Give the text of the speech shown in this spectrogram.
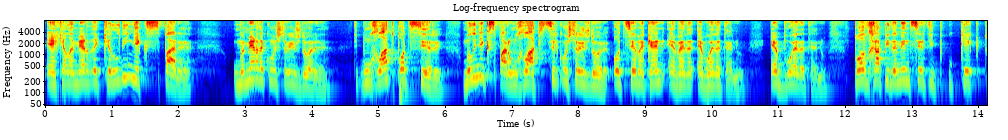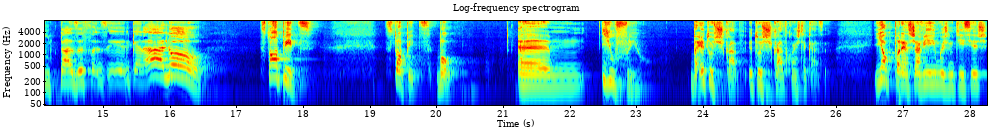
é aquela merda que a linha que separa uma merda constrangedora. Tipo, um relato pode ser. Uma linha que separa um relato de ser constrangedor ou de ser bacana é, é bué da. É bué da. Pode rapidamente ser tipo: o que é que tu estás a fazer, caralho? Stop it! Stop it. Bom. hum, e o frio? Bem, eu estou chocado. Eu estou chocado com esta casa. E ao que parece, já vi aí umas notícias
